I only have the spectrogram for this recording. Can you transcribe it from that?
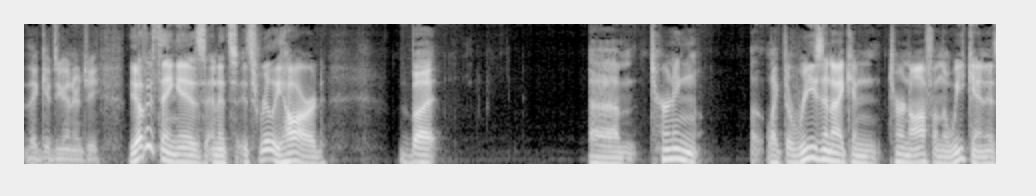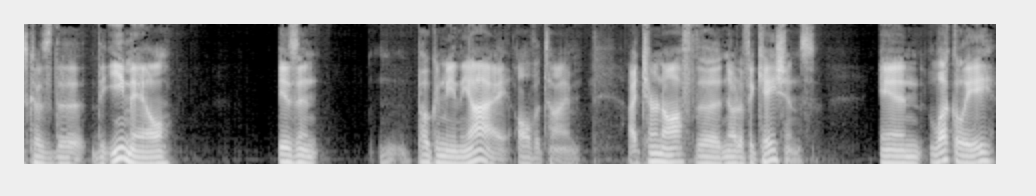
that gives you energy. The other thing is, and it's it's really hard, but um, turning like the reason I can turn off on the weekend is because the the email isn't poking me in the eye all the time. I turn off the notifications. And luckily,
